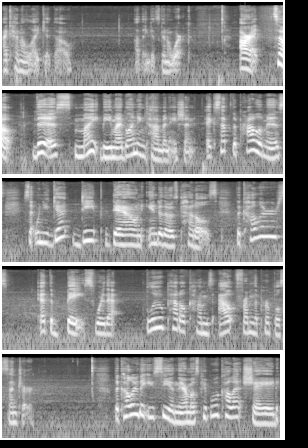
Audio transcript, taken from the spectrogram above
I kind of like it though. I think it's going to work. All right, so this might be my blending combination, except the problem is, is that when you get deep down into those petals, the colors at the base where that blue petal comes out from the purple center, the color that you see in there, most people would call that shade.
